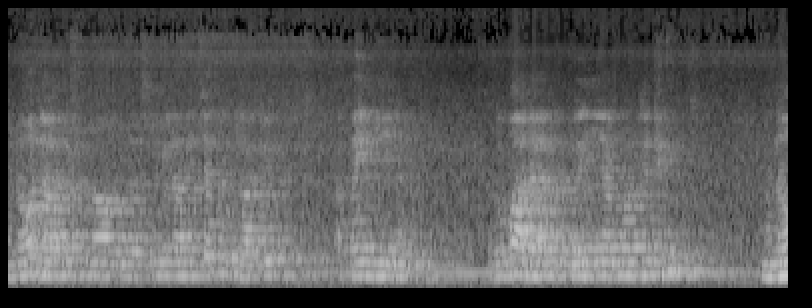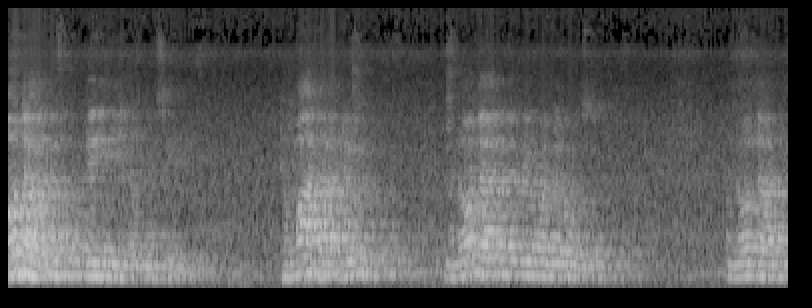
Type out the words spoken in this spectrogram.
And all the now the similar Chakrutatu, Abhayaniya. Rubada, Abhayaniya continue. Manoda, Abhayaniya, you. ဓမ္မဓာတုမနောဓာတုပြေဝနောဆိုမနောဓာတု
